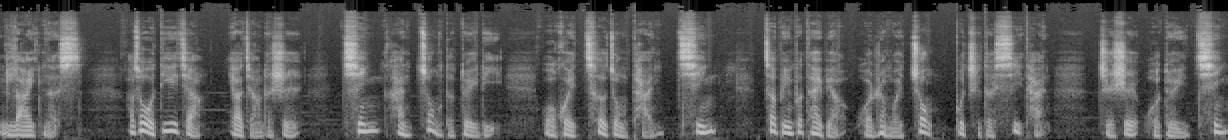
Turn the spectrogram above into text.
lightness。他说：“我第一讲要讲的是轻和重的对立，我会侧重谈轻。这并不代表我认为重不值得细谈，只是我对于轻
